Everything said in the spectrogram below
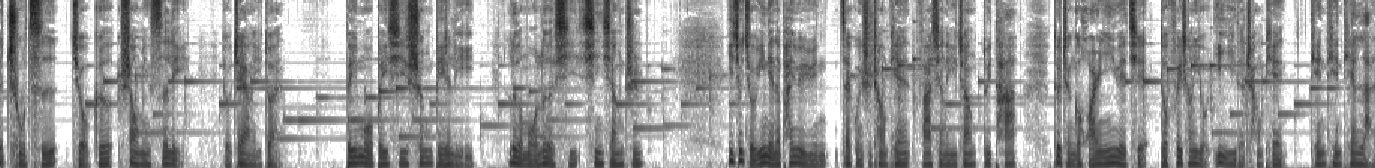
在《楚辞·九歌·少命思》里，有这样一段：“悲莫悲兮生别离，乐莫乐兮心相知。”一九九一年的潘越云在滚石唱片发行了一张对他、对整个华人音乐界都非常有意义的唱片《天天天蓝》，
